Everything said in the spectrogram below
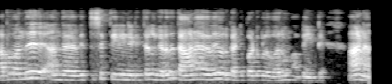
அப்ப வந்து அந்த வித்து சக்தி நீடித்தல்ங்கிறது தானாகவே ஒரு கட்டுப்பாட்டுக்குள்ள வரும் அப்படின்ட்டு. ஆனா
